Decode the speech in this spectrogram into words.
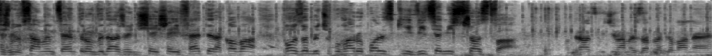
Jesteśmy w samym centrum wydarzeń dzisiejszej fety Rakowa po zdobyciu Pucharu Polski wicemistrzostwa. Od razu widzimy, mamy zablokowane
